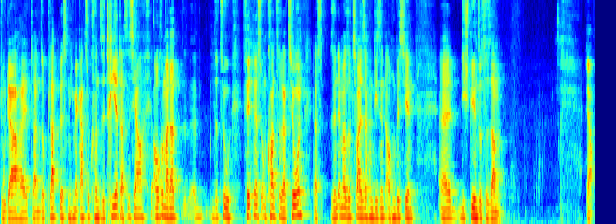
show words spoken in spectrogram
du da halt dann so platt bist, nicht mehr ganz so konzentriert. Das ist ja auch immer da, äh, dazu Fitness und Konzentration. Das sind immer so zwei Sachen, die sind auch ein bisschen, äh, die spielen so zusammen. Ja,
